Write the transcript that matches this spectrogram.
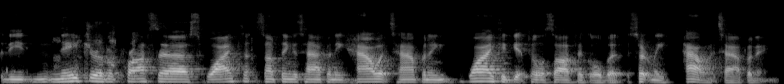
the nature of a process, why th- something is happening, how it's happening, why could get philosophical, but certainly how it's happening.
